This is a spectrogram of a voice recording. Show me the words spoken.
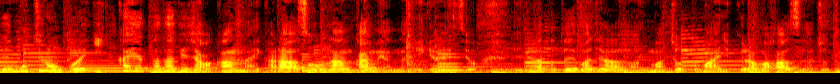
で、もちろんこれ一回やっただけじゃわかんないから、その何回もやんなきゃいけないんですよ。じゃあ、例えばじゃあ、まあちょっと前にクラブハウスがちょっと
